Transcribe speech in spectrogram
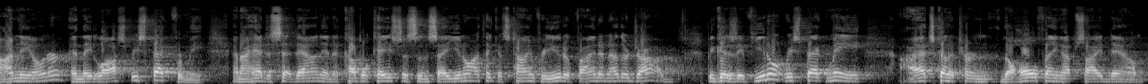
I'm the owner, and they lost respect for me. And I had to sit down in a couple cases and say, you know, I think it's time for you to find another job. Because if you don't respect me, that's going to turn the whole thing upside down,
